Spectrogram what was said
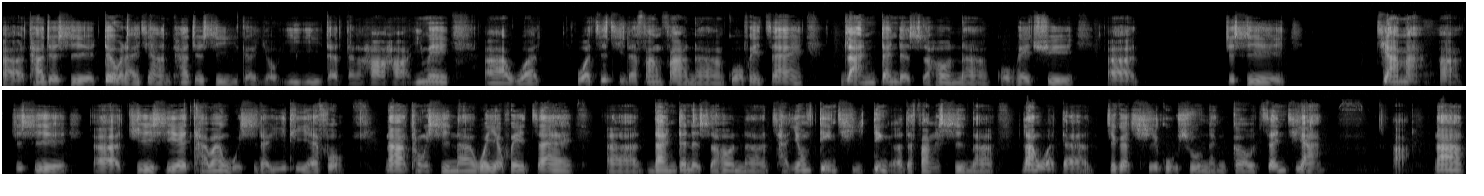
呃，它就是对我来讲，它就是一个有意义的灯号哈，因为、呃，我我自己的方法呢，我会在蓝灯的时候呢，我会去呃，就是加码啊，就是呃，这一些台湾五十的 ETF。那同时呢，我也会在呃蓝灯的时候呢，采用定期定额的方式呢，让我的这个持股数能够增加。啊，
